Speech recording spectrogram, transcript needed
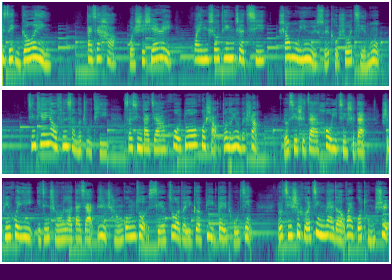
is it going？大家好，我是 Sherry，欢迎收听这期商务英语随口说节目。今天要分享的主题，相信大家或多或少都能用得上，尤其是在后疫情时代，视频会议已经成为了大家日常工作协作的一个必备途径，尤其是和境外的外国同事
